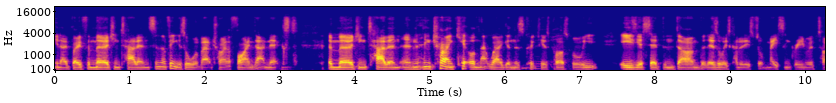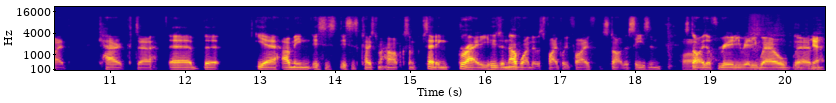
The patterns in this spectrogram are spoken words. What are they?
you know both emerging talents, and I think it's all about trying to find that next emerging talent and, and try and get on that wagon as quickly as possible. E- easier said than done, but there's always kind of this sort of Mason Greenwood type character. Uh, but yeah, I mean, this is this is close to my heart because I'm setting Gray, who's another one that was 5.5 start of the season. Wow. Started off really, really well. Um, yeah.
